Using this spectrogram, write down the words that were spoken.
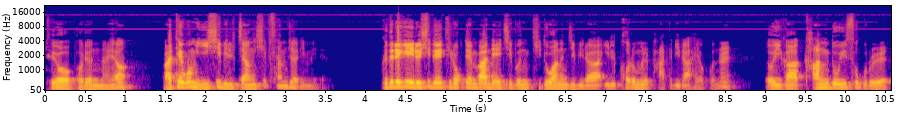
되어 버렸나요? 마태복음 21장 13절입니다. 그들에게 이르시되 기록된 바 내 집은 기도하는 집이라 일컬음을 받으리라 하였거늘 너희가 강도의 소굴을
